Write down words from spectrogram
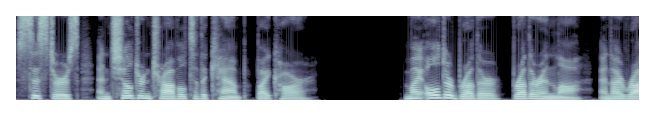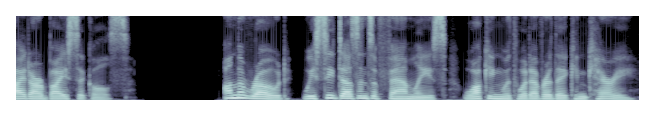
sisters, and children travel to the camp by car. My older brother, brother in law, and I ride our bicycles. On the road, we see dozens of families walking with whatever they can carry.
